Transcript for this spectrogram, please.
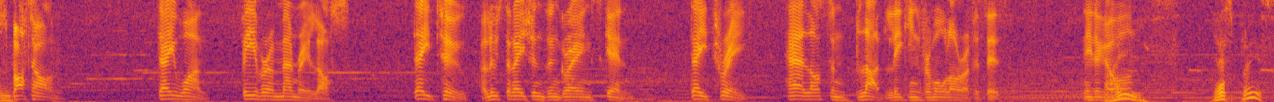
Spot on. Day one, fever and memory loss. Day two, hallucinations and graying skin. Day three, hair loss and blood leaking from all orifices. Need to go on. Nice. Yes, please.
